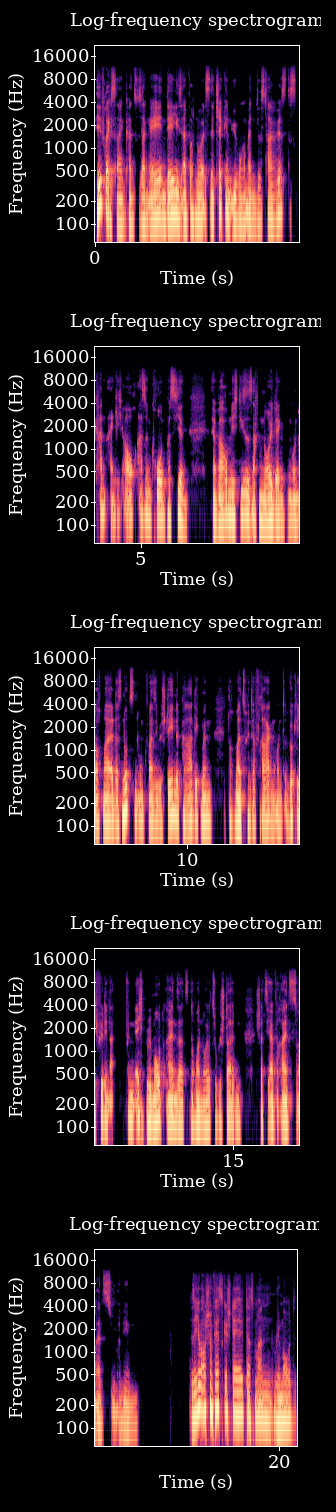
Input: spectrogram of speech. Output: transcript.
hilfreich sein kann, zu sagen, ey, ein Daily ist einfach nur, ist eine Check-in-Übung am Ende des Tages. Das kann eigentlich auch asynchron passieren. Äh, warum nicht diese Sachen neu denken und auch mal das nutzen, um quasi bestehende Paradigmen nochmal zu hinterfragen und wirklich für den, für den echten Remote-Einsatz nochmal neu zu gestalten, statt sie einfach eins zu eins zu übernehmen. Also ich habe auch schon festgestellt, dass man Remote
